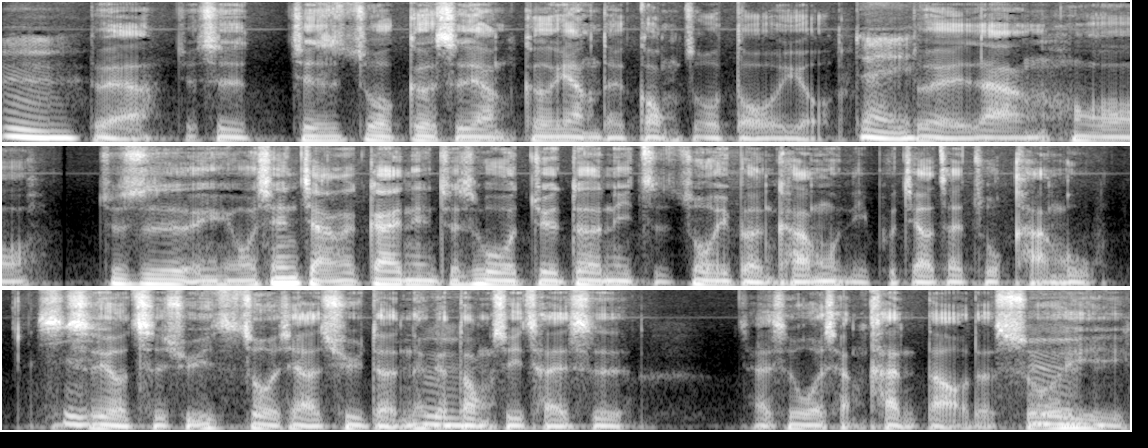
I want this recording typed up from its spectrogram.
嗯，对啊，就是就是做各式各样各样的工作都有，对。对，然后就是、欸、我先讲个概念，就是我觉得你只做一本刊物，你不叫在做刊物，是，是有持续一直做下去的那个东西才是、嗯、才是我想看到的，所以、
